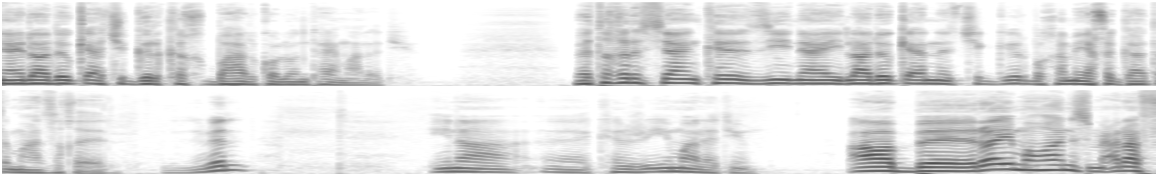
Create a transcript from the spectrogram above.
ናይ ላዶቅያ ችግር ከ ክበሃል ከሎ እንታይ ማለት እዩ? ቤተ ክርስቲያን ከ እዚ ናይ ላዶቅያነት ችግር ብኸመይ ከጋጥማ ዝኽእል ዝብል ኢና ክንርኢ ማለት እዩ። ኣብ ራእይ ሞሃንስ ምዕራፍ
